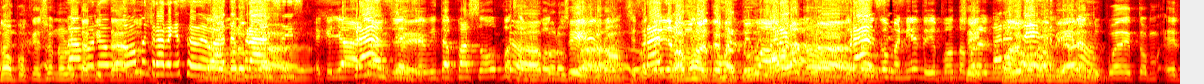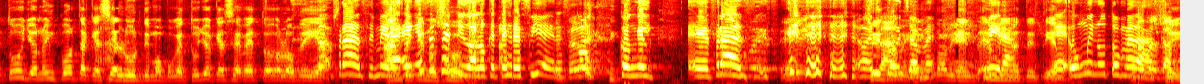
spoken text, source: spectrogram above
No, porque eso no lo está no, no quitando. vamos a entrar en ese debate, Francis. claro. es que ya la, Francis. la entrevista pasó, Ya, pasamos tu- Sí, claro. tú Francis. Vamos yo al tema tuyo. Francis. inconveniente, yo puedo Sí, tomar el mío. podemos cambiar. Tú puedes el tuyo no importa que sea el último, porque el tuyo es que se ve todos los días. No, Francis, mira, en ese nosotros. sentido a lo que te refieres con, con el eh, Francis, Sí, está escúchame. bien, está bien, es Mira, eh, un minuto me das. Sí,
